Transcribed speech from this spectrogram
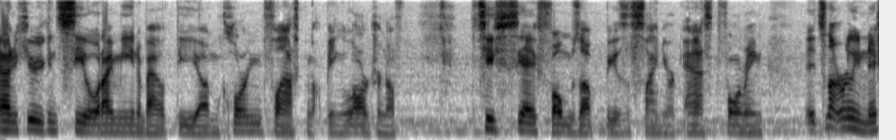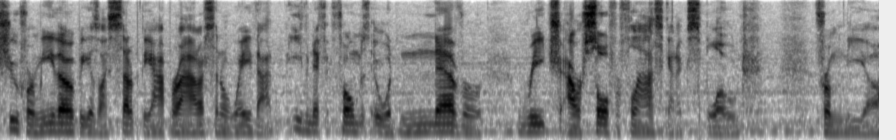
And here you can see what I mean about the um, chlorine flask not being large enough. The TCCA foams up because of cyanuric acid forming. It's not really an issue for me though, because I set up the apparatus in a way that even if it foams, it would never reach our sulfur flask and explode from the uh,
